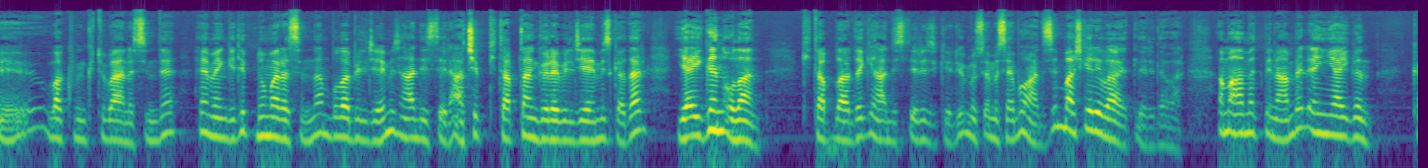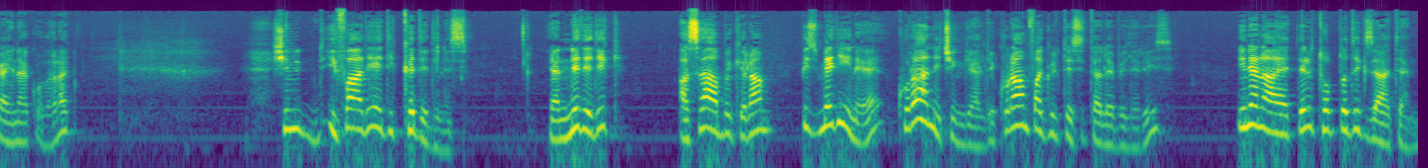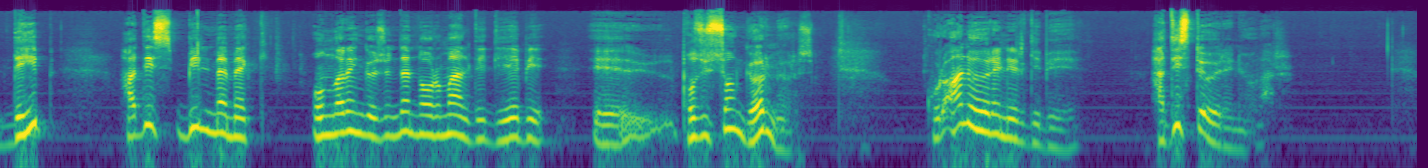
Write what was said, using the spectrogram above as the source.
e, vakfın kütüphanesinde hemen gidip numarasından bulabileceğimiz hadisleri açıp kitaptan görebileceğimiz kadar yaygın olan kitaplardaki hadisleri zikrediyorum. Mesela, mesela bu hadisin başka rivayetleri de var. Ama Ahmet bin Hanbel en yaygın kaynak olarak. Şimdi ifadeye dikkat ediniz. Yani ne dedik? Ashab-ı kiram biz Medine'ye Kur'an için geldi. Kur'an fakültesi talebeleriyiz. İnen ayetleri topladık zaten deyip hadis bilmemek onların gözünde normaldi diye bir e, pozisyon görmüyoruz. Kur'an öğrenir gibi hadis de öğreniyorlar.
